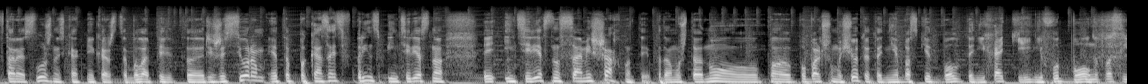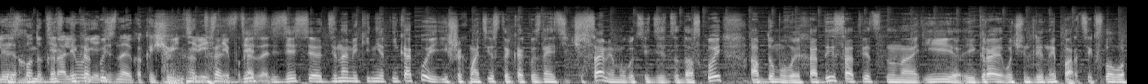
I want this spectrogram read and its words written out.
вторая сложность, как мне кажется, была перед э, режиссером, это показать, в принципе, интересно, э, интересно сами шахматы. Потому что, ну, по, по большому счету, это не баскетбол, это не хоккей, не футбол. Ну, после Здесь хода королевы я никакой- не знаю, как еще интереснее да, показать. Здесь, здесь э, динамики нет никакой. И шахматисты, как вы знаете, часами могут сидеть за доской, обдумывая ходы, соответственно, и играя очень длинные партии. К слову,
